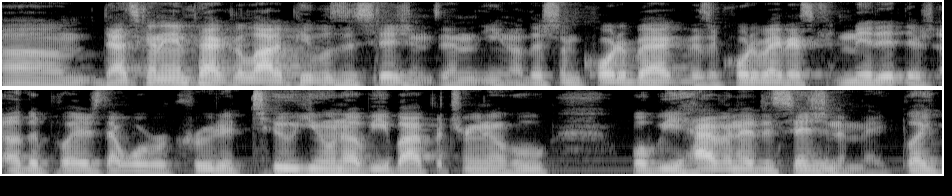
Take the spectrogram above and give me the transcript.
Um, that's going to impact a lot of people's decisions. And you know, there's some quarterback. There's a quarterback that's committed. There's other players that were recruited to UNLV by Petrino who will be having a decision to make. Blake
